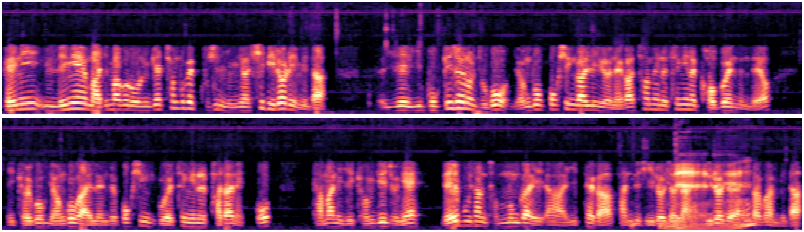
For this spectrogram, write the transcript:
벤이 링에 마지막으로 오는 게 1996년 11월입니다. 이제 이 복귀전을 두고 영국 복싱관리위원회가 처음에는 승인을 거부했는데요. 이 결국 영국 아일랜드 복싱 기구의 승인을 받아냈고 다만 이제 경기 중에 내부상 전문가의 아, 입회가 반드시 이루어져야, 네. 이루어져야 한다고 합니다.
